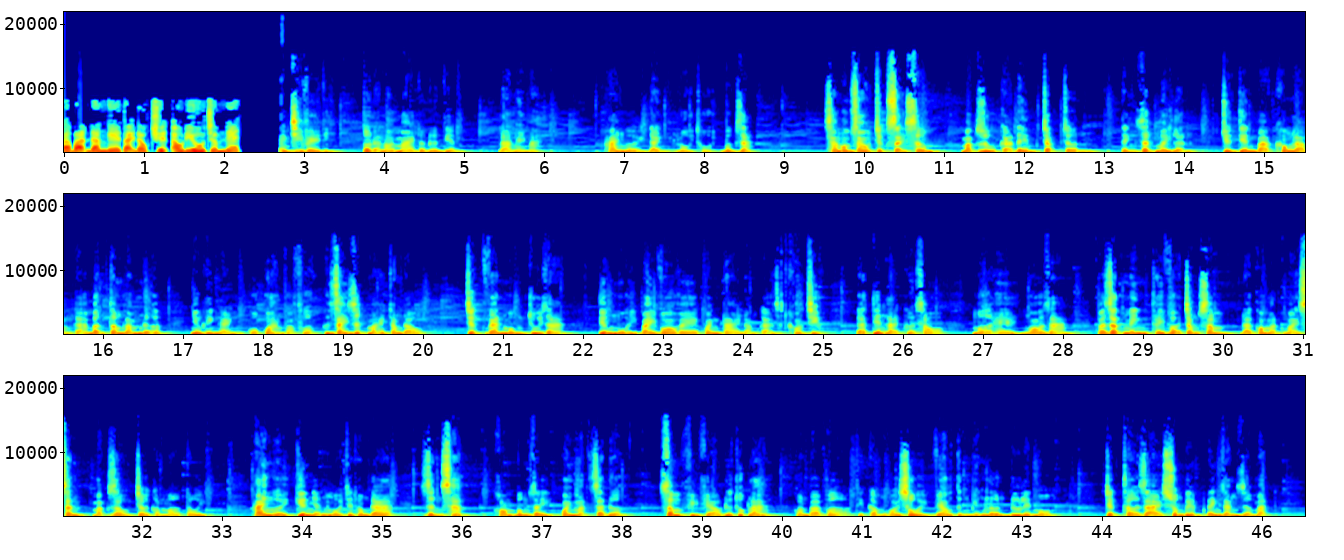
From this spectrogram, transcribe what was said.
Các bạn đang nghe tại đọc audio net Anh chị về đi, tôi đã nói mai tôi đưa tiền là ngày mai. Hai người đành lủi thổi bước ra. Sáng hôm sau trực dậy sớm, mặc dù cả đêm chập chờn tỉnh giấc mấy lần, chuyện tiền bạc không làm gã bận tâm lắm nữa, nhưng hình ảnh của Quang và Phượng cứ day dứt mãi trong đầu. Trực vén mùng chui ra, tiếng mũi bay vo ve quanh tai làm gã rất khó chịu. Gã tiến lại cửa sổ, mở hé ngó ra và giật mình thấy vợ chồng Sâm đã có mặt ngoài sân mặc dầu trời còn mờ tối. Hai người kiên nhẫn ngồi trên hông đa, dựng sát khóm bông giấy quay mặt ra đường. Sâm phì phèo đứa thuốc lá, còn bà vợ thì cầm gói xôi véo từng miếng lớn đưa lên mồm. Trực thở dài xuống bếp đánh răng rửa mặt.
